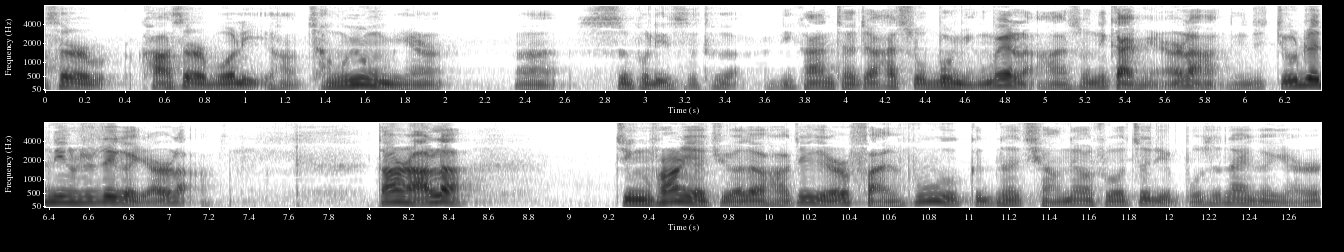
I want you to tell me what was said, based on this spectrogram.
斯尔卡斯尔伯里哈，曾用名啊斯普里斯特，你看他这还说不明白了啊，说你改名了，你就认定是这个人了。当然了。警方也觉得哈，这个人反复跟他强调说自己不是那个人，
